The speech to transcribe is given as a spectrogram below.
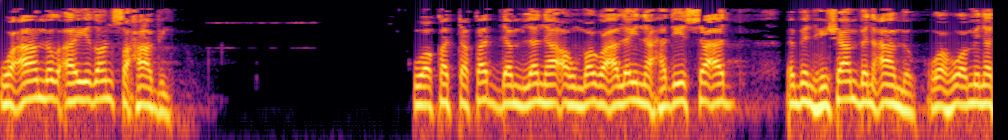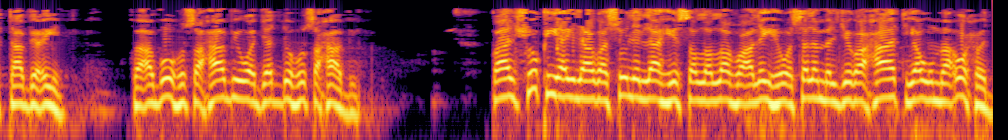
وعامر أيضا صحابي. وقد تقدم لنا أو مر علينا حديث سعد بن هشام بن عامر وهو من التابعين فأبوه صحابي وجده صحابي. قال شكي إلى رسول الله صلى الله عليه وسلم الجراحات يوم أحد.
